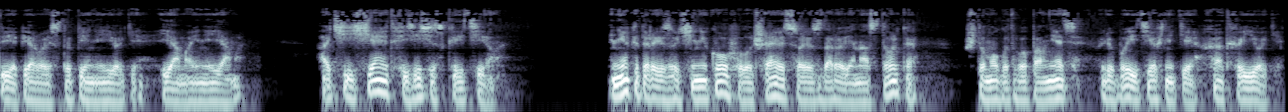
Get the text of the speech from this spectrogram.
две первые ступени йоги – яма и не яма. – очищает физическое тело. Некоторые из учеников улучшают свое здоровье настолько, что могут выполнять любые техники хатха-йоги.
